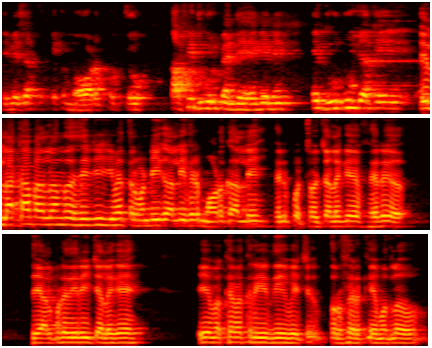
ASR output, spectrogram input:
ਜਿਵੇਂ ਸਰ ਇੱਕ ਮੋੜ ਪੁੱਛੋ ਕਾਫੀ ਦੂਰ ਪੈਂਦੇ ਹੈਗੇ ਨੇ। ਇਹ ਦੂਰ ਦੂਰ ਜਾ ਕੇ ਇਹ ਇਲਾਕਾ ਬਦਲਣ ਦਾ ਸੀ ਜੀ ਜਿਵੇਂ ਤਲਵੰਡੀ ਕਰ ਲਈ ਫਿਰ ਮੋੜ ਕਰ ਲਈ ਫਿਰ ਪੁੱਛੋ ਚੱਲ ਗਏ ਫਿਰ ਦਿਆਲਪੁਰੇ ਦੀ ਰਹੀ ਚਲੇ ਗਏ। ਇਹ ਵੱਖਰੇ ਵੱਖਰੀ ਦੀ ਵਿੱਚ ਤੁਰ ਫਿਰ ਕੇ ਮਤਲਬ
